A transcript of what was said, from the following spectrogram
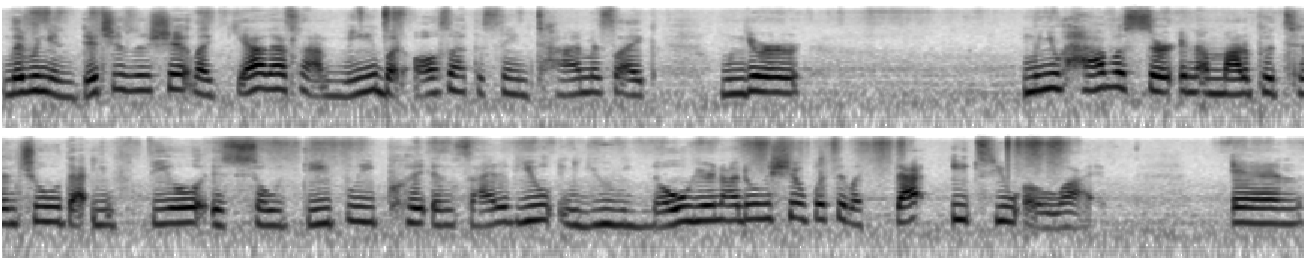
living in ditches and shit. Like, yeah, that's not me, but also at the same time, it's like when you're when you have a certain amount of potential that you feel is so deeply put inside of you and you know you're not doing shit with it, like that eats you alive. And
